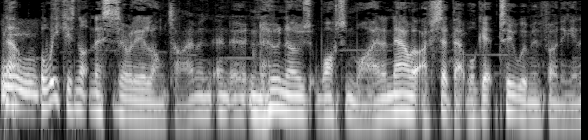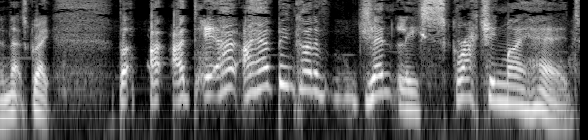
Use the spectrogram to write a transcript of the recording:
Now, a week is not necessarily a long time, and, and, and who knows what and why. And now I've said that, we'll get two women phoning in, and that's great. But I, I, ha- I have been kind of gently scratching my head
